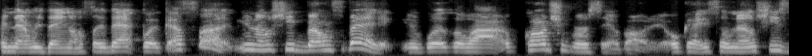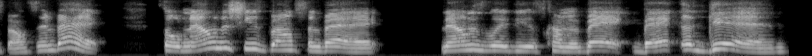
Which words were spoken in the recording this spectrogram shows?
and everything else like that. But guess what? You know, she bounced back. It was a lot of controversy about it. Okay, so now she's bouncing back. So now that she's bouncing back, now this lady is coming back, back again.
